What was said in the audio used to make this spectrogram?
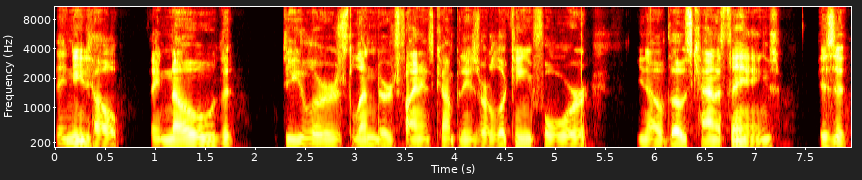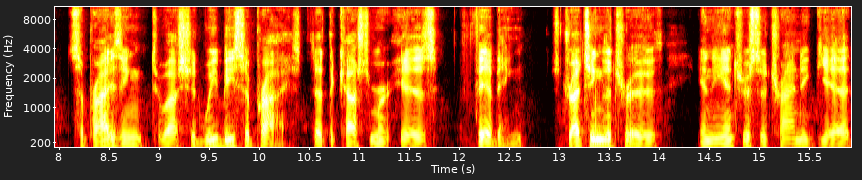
They need help. They know that dealers lenders finance companies are looking for you know those kind of things. Is it surprising to us? Should we be surprised that the customer is fibbing stretching the truth in the interest of trying to get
